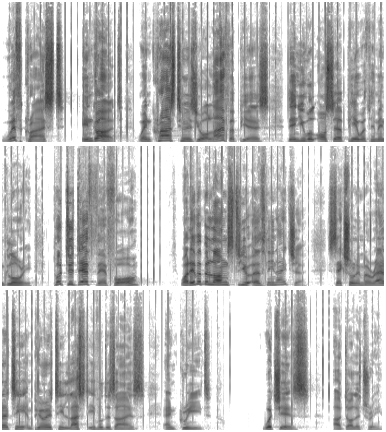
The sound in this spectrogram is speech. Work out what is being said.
with Christ in God. When Christ, who is your life, appears, then you will also appear with him in glory. Put to death, therefore, whatever belongs to your earthly nature sexual immorality, impurity, lust, evil desires, and greed, which is idolatry.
